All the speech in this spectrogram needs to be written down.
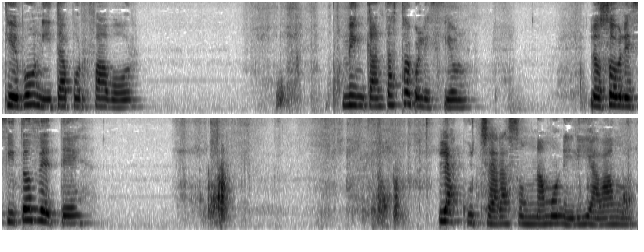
Qué bonita, por favor. Me encanta esta colección. Los sobrecitos de té. Las cucharas son una monería, vamos.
